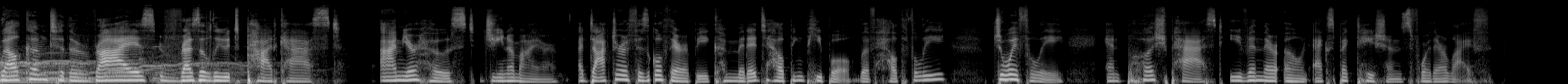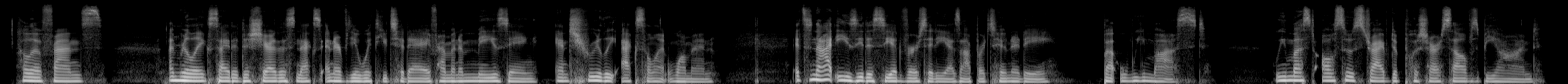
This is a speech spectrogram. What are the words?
Welcome to the Rise Resolute podcast. I'm your host, Gina Meyer, a doctor of physical therapy committed to helping people live healthfully, joyfully, and push past even their own expectations for their life. Hello, friends. I'm really excited to share this next interview with you today from an amazing and truly excellent woman. It's not easy to see adversity as opportunity, but we must. We must also strive to push ourselves beyond,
